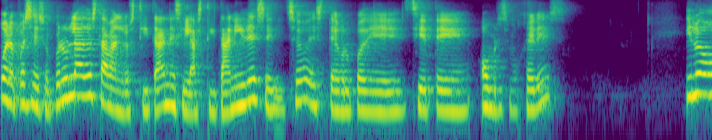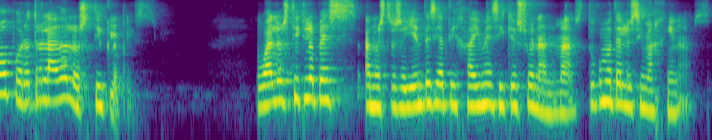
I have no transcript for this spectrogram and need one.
Bueno, pues eso, por un lado estaban los titanes y las titánides, he dicho, este grupo de siete hombres y mujeres. Y luego, por otro lado, los cíclopes. Igual los cíclopes a nuestros oyentes y a ti, Jaime, sí que os suenan más. ¿Tú cómo te los imaginas?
